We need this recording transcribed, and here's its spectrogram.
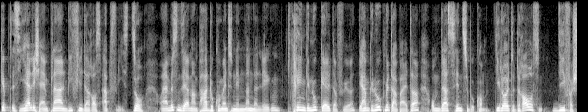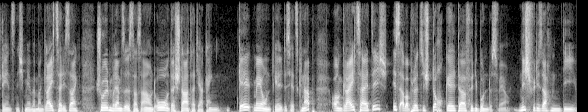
gibt es jährlich einen Plan, wie viel daraus abfließt. So, und dann müssen sie ja immer ein paar Dokumente nebeneinander legen. Die kriegen genug Geld dafür, die haben genug Mitarbeiter, um das hinzubekommen. Die Leute draußen, die verstehen es nicht mehr. Wenn man gleichzeitig sagt, Schuldenbremse ist das A und O und der Staat hat ja kein Geld mehr und Geld ist jetzt knapp. Und gleichzeitig ist aber plötzlich doch Geld da für die Bundeswehr. Nicht für die Sachen, die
